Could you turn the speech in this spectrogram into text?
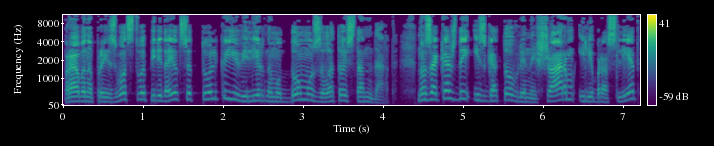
Право на производство передается только ювелирному дому «Золотой стандарт». Но за каждый изготовленный шарм или браслет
